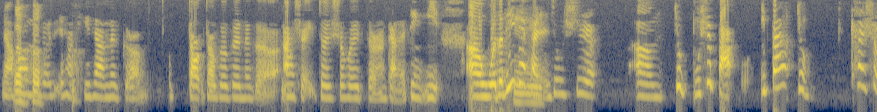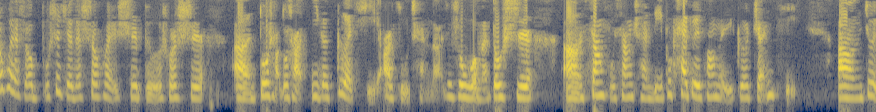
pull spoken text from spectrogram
然后那个也想听一下那个刀刀哥跟那个阿水对社会责任感的定义啊，我的理解反正就是嗯，就不是把一般就。看社会的时候，不是觉得社会是，比如说是，呃，多少多少一个个体而组成的，就是我们都是，呃，相辅相成、离不开对方的一个整体。嗯，就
